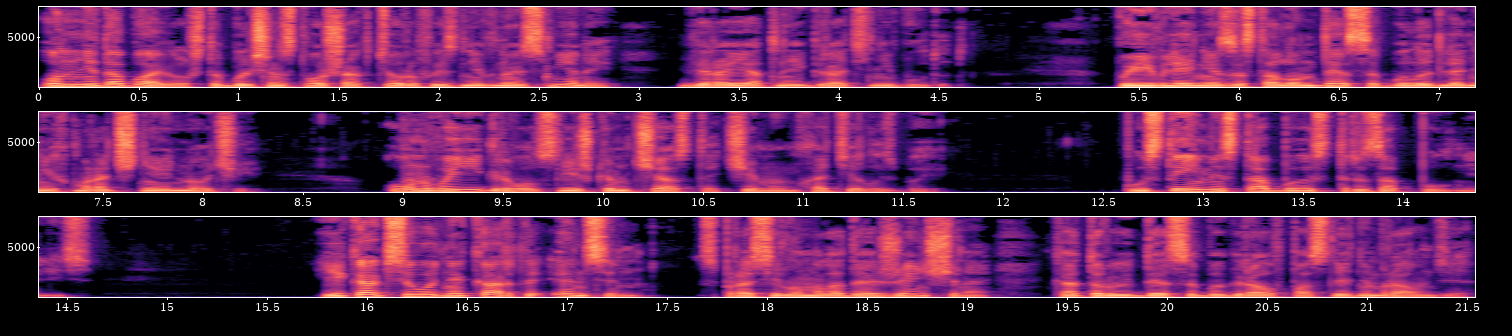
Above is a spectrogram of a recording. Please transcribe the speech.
Он не добавил, что большинство шахтеров из дневной смены, вероятно, играть не будут. Появление за столом Десса было для них мрачнее ночи. Он выигрывал слишком часто, чем им хотелось бы. Пустые места быстро заполнились. «И как сегодня карты, Энсин?» – спросила молодая женщина, которую Десс обыграл в последнем раунде.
